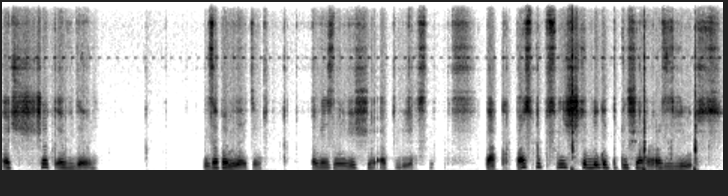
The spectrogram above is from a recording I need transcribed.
Ощущак ФД. Запоминайте. Полезные вещи от Версны. Так, вас тут слишком много петуша развилось.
